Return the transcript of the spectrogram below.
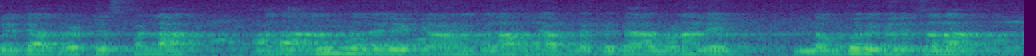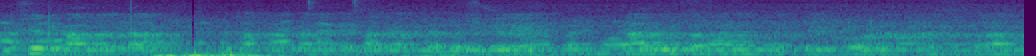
तिच्या दृष्टीस पडला. आता आनंद झालेले किंवा कलावती आपल्या पित्याला म्हणाले लवकर घरी चला उशीर का करता? अशा प्रकारे ते सारे आपल्या घरी गेले. त्या दिवसापासून प्रत्येक पौर्णिमा आणि संक्रांत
